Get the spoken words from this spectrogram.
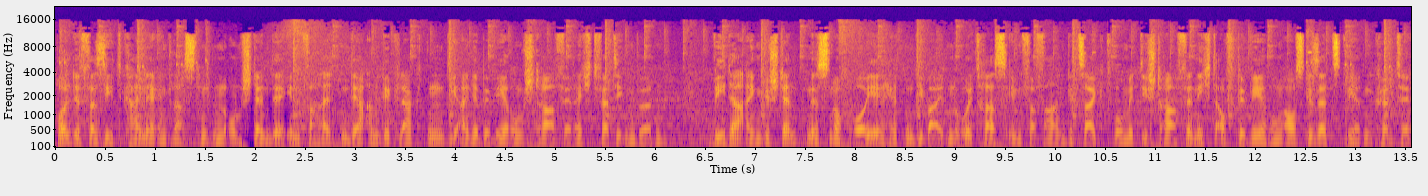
Holde versieht keine entlastenden Umstände im Verhalten der Angeklagten, die eine Bewährungsstrafe rechtfertigen würden. Weder ein Geständnis noch Reue hätten die beiden Ultras im Verfahren gezeigt, womit die Strafe nicht auf Bewährung ausgesetzt werden könnte.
